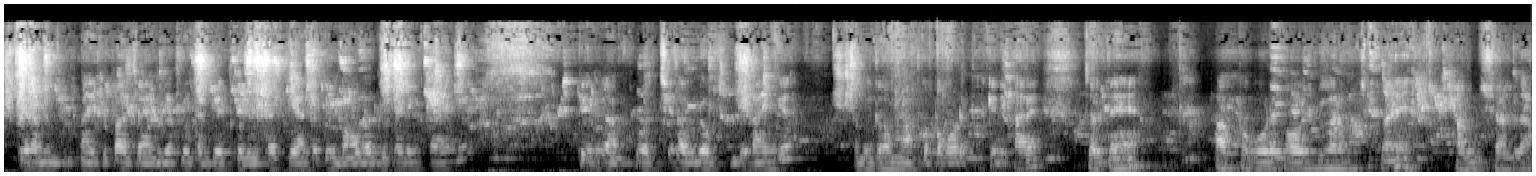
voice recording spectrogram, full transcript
फिर हम भाई के पास जाएँगे, अपनी तबीयत को बेहतर किया तो फिर बाहर भी करेंगे आएँगे फिर आपको अच्छे सब लोग दिखाएँगे। अभी तो हम आपको पकौड़े के दिखा रहे हैं। चलते हैं। आप पकौड़े का भी गर्म हो चुका है अब इंशाल्लाह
